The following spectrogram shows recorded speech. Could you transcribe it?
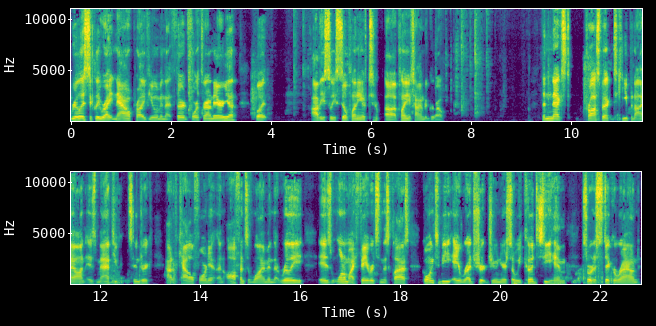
Realistically, right now, probably view him in that third, fourth round area, but obviously, still plenty of t- uh, plenty of time to grow. The next prospect to keep an eye on is Matthew Cindric out of California, an offensive lineman that really is one of my favorites in this class. Going to be a redshirt junior, so we could see him sort of stick around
